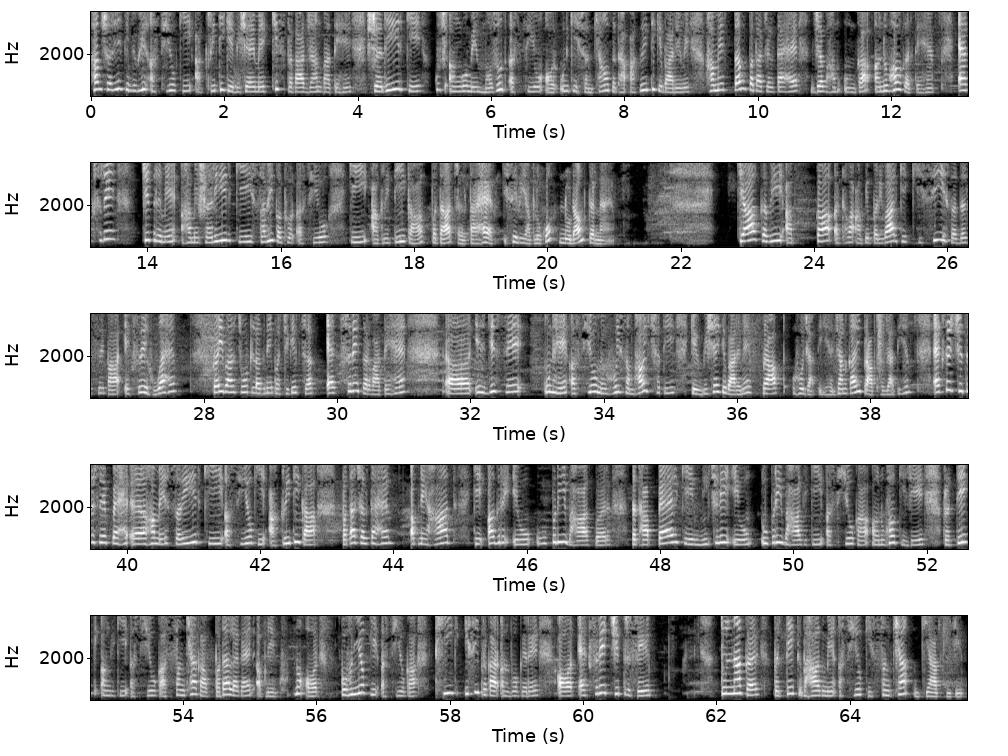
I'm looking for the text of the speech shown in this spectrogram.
हम शरीर के विभिन्न अस्थियों की आकृति के विषय में किस प्रकार जान पाते हैं? शरीर के कुछ अंगों में मौजूद अस्थियों और उनकी संख्याओं तथा आकृति के बारे में हमें तब पता चलता है जब हम उनका अनुभव करते हैं। एक्सरे चित्र में हमें शरीर की सभी कठोर अस्थियों की आकृति का पता चलता है। इसे भी आप लोग को नोट डाउन करना है। क्या कभी आपका अथवा आपके परिवार के किसी सदस्य का एक्सरे हुआ है? कई बार चोट लगने पर चिकित्सक एक्सरे करवाते हैं इस जिससे उन्हें अस्थियों में हुई संभावित क्षति के विषय के बारे में प्राप्त हो जाती है, जानकारी प्राप्त हो जाती है। एक्सरे चित्र से हमें शरीर की अस्थियों की आकृति का पता चलता है। अपने हाथ के अग्र एवं ऊपरी भाग पर तथा पैर के निचले एवं ऊपरी भाग की अस्थियों का अनुभव कीजिए। प्रत्येक अंग की अस्थियों का संख्या का पता लगाएँ अपने घुटनों और कोहनियों की अस्थियों का ठीक इसी प्रकार अनुभव करें और एक्सरे चित्र से तुलना कर प्रत्येक भाग में अस्थियों की संख्या ज्ञात कीजिए।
